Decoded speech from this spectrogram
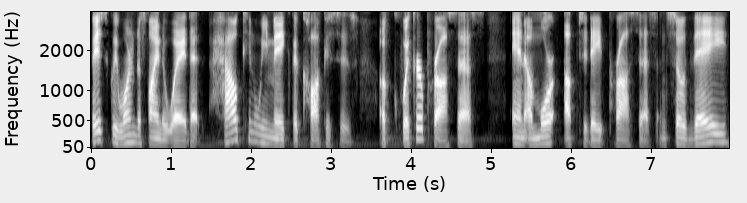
basically wanted to find a way that how can we make the caucuses a quicker process and a more up to date process. And so they,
